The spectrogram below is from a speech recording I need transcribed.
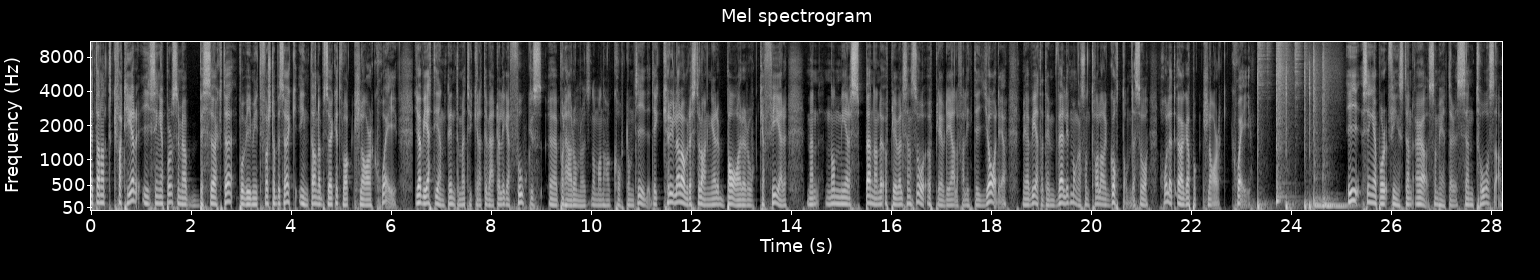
Ett annat kvarter i Singapore som jag besökte på vid mitt första besök, inte andra besöket, var Clark Way. Jag vet egentligen inte om jag tycker att det är värt att lägga fokus eh, på det här området om man har kort om tid. Det kryllar av restauranger, barer och kaféer, men någon mer spännande upplevelse än så upplevde i alla fall inte jag det. Men jag vet att det är väldigt många som talar gott om det, så håll ett öga på Clark Way. I Singapore finns det en ö som heter Sentosa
